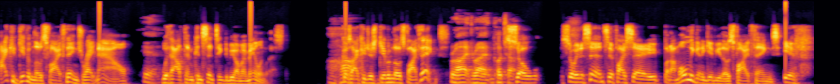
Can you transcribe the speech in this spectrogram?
I could give them those five things right now yeah. without them consenting to be on my mailing list. Because uh-huh. I could just give them those five things. Right, right. Gotcha. So, so in a sense, if I say, but I'm only going to give you those five things if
